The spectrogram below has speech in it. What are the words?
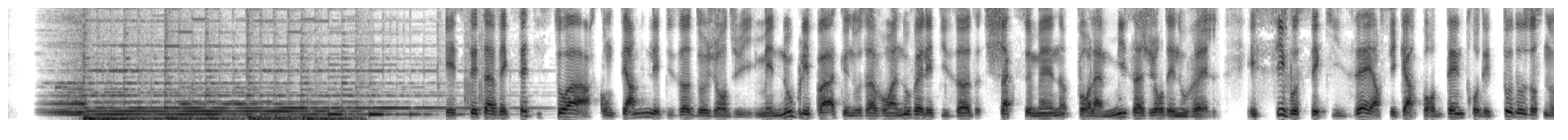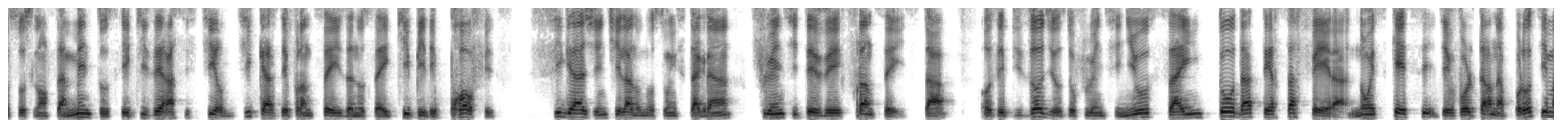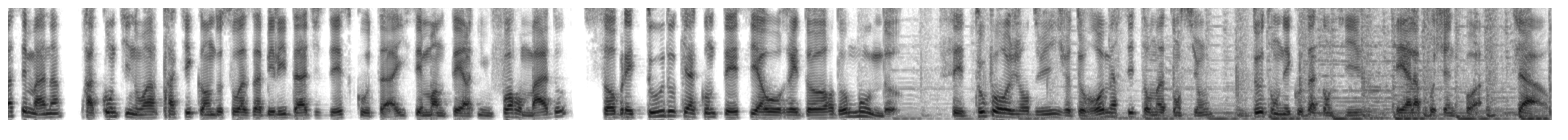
Et c'est avec cette histoire qu'on termine l'épisode d'aujourd'hui. Mais n'oublie pas que nous avons un nouvel épisode chaque semaine pour la mise à jour des nouvelles. Et si você quiser ficar por dentro de todos os nossos lançamentos e quiser assistir dicas de francês da nossa equipe de profs, siga a gente no nosso Instagram, Fluency TV Francês, tá? Os episódios do Fluency News saem toda terça-feira. Não esquece de voltar na próxima semana para continuar praticando suas habilidades de escuta e se manter informado sobre tudo que acontece ao redor do mundo. C'est tout pour aujourd'hui. Je te remercie de ton attention, de ton écoute attentive et à la prochaine fois. Ciao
